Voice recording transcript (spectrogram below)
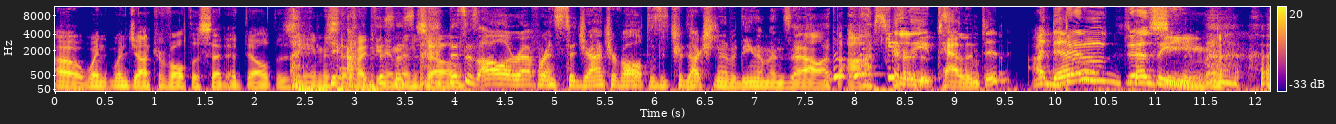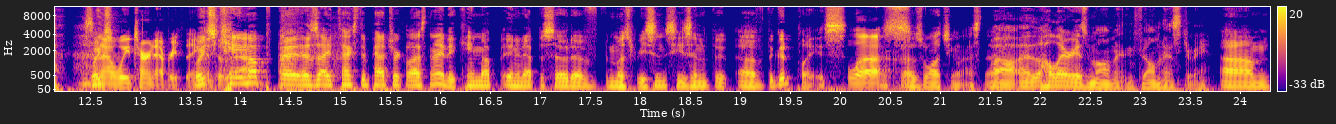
Oh, when when John Travolta said Adele Dazeem instead of this Idina is, Menzel. this is all a reference to John Travolta's introduction of Idina Menzel at the Oscars. talented Adele Dazeem. So Which- now we turn everything Which into came that. up uh, as I texted Patrick last night. It came up in an episode of the most recent season of the of The Good Place. Bless. I was watching last night. Wow, a hilarious moment in film history. Um.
